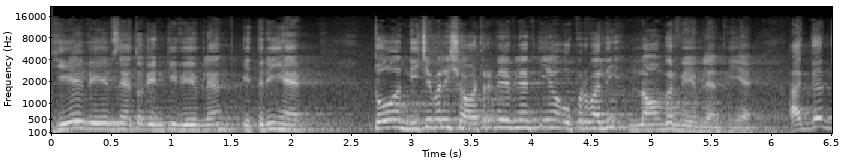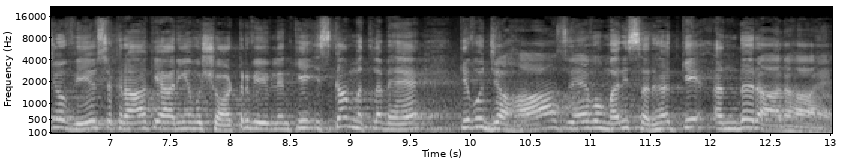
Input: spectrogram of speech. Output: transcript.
ये वेव्स हैं तो इनकी वेव लेंथ इतनी है। तो नीचे वाली शॉर्टर वेव लेंथ की है, ऊपर वाली लॉन्गर वेव लेंथ की है। अगर जो वेव टकरा के आ रही हैं, वो शॉर्टर वेव लेंथ की, इसका मतलब है कि वो जहाज़ जो है, वो हमारी सरहद के अंदर आ रहा है।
